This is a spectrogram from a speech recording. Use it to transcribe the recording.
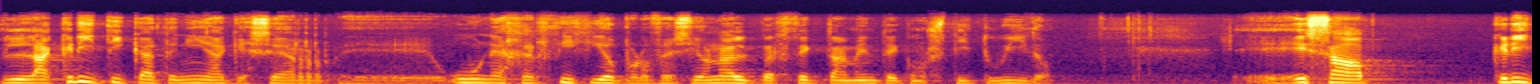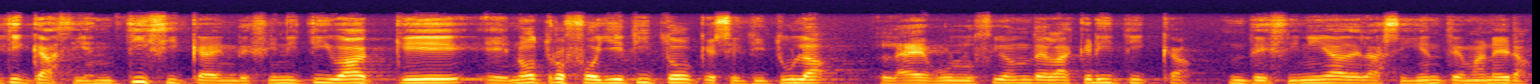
la crítica tenía que ser eh, un ejercicio profesional perfectamente constituido. Eh, esa crítica científica, en definitiva, que en otro folletito que se titula La evolución de la crítica definía de la siguiente manera.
